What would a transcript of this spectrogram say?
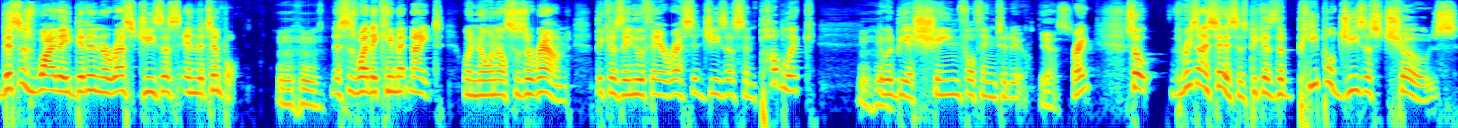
This is why they didn't arrest Jesus in the temple. Mm-hmm. This is why they came at night when no one else was around, because they knew if they arrested Jesus in public, Mm-hmm. it would be a shameful thing to do. yes Right? So the reason I say this is because the people Jesus chose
